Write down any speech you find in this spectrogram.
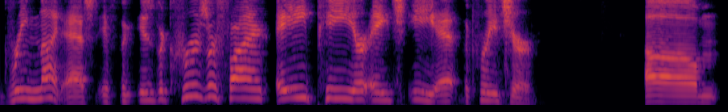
Green Knight asked if the is the cruiser firing AP or HE at the creature. Um,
